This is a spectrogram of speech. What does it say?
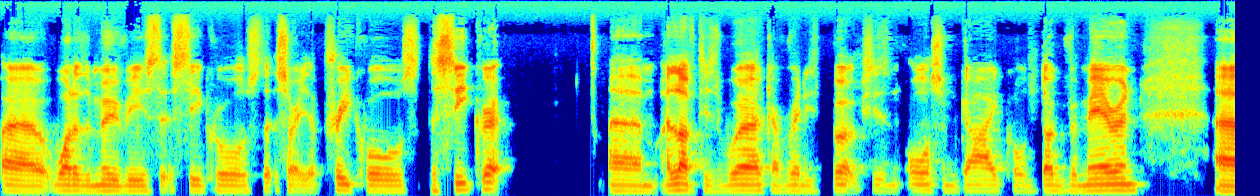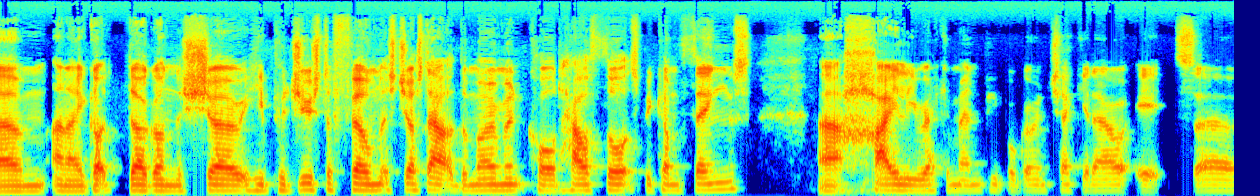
uh, one of the movies that sequels, that sorry, the prequels, The Secret. Um, I loved his work. I've read his books. He's an awesome guy called Doug Vermeeren. Um, and I got Doug on the show. He produced a film that's just out at the moment called How Thoughts Become Things. Uh, highly recommend people go and check it out. It's uh,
